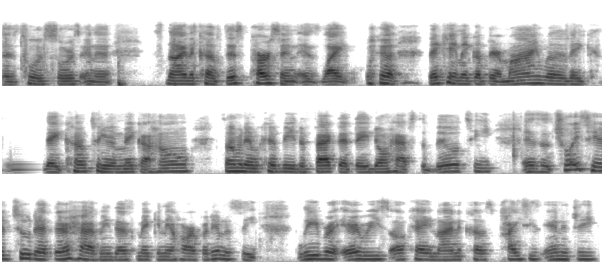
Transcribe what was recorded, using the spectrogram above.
there's two of swords, and a nine of cups. This person is like they can't make up their mind whether they they come to you and make a home. Some of them could be the fact that they don't have stability. There's a choice here too that they're having that's making it hard for them to see. Libra, Aries, okay, nine of cups, Pisces energy.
